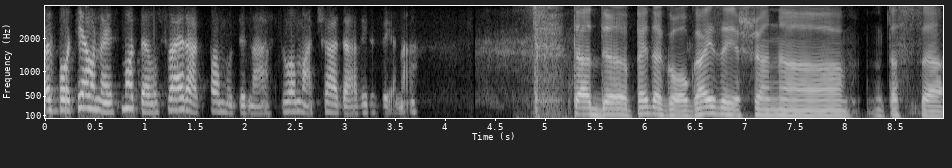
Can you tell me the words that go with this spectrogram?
Varbūt jaunais modelis vairāk pamudinās domāt šādā virzienā. Tad uh, pedagoģa aiziešana, tas uh,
